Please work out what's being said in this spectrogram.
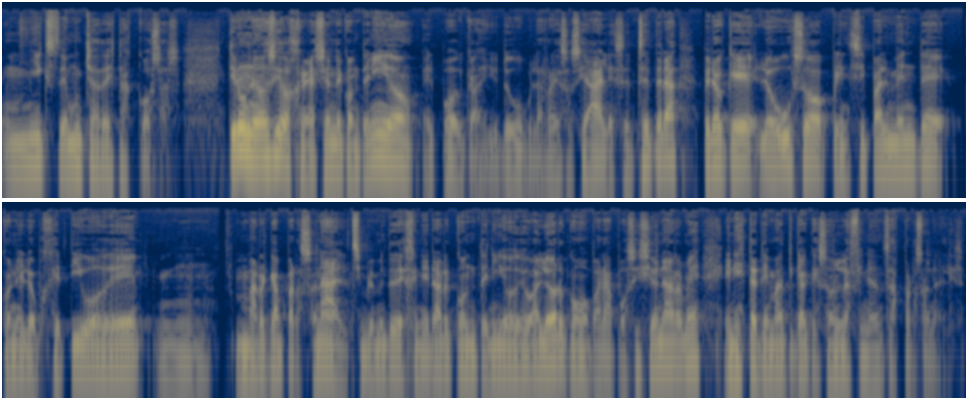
un mix de muchas de estas cosas. Tiene un negocio de generación de contenido, el podcast, YouTube, las redes sociales, etcétera, pero que lo uso principalmente con el objetivo de mm, marca personal, simplemente de generar contenido de valor como para posicionarme en esta temática que son las finanzas personales.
